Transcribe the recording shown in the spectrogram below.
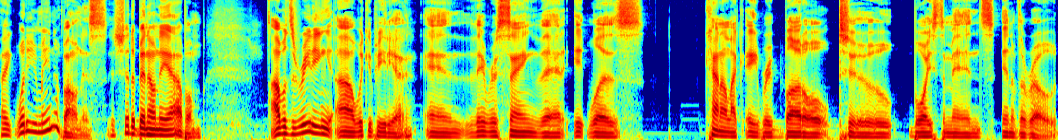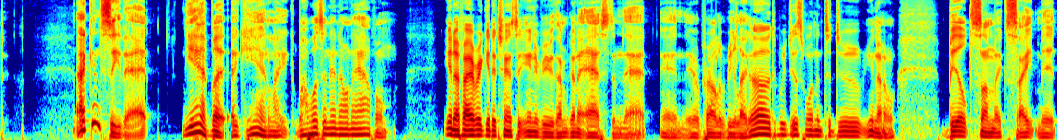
Like, what do you mean a bonus? It should have been on the album. I was reading uh, Wikipedia and they were saying that it was kind of like a rebuttal to Boyz II Men's End of the Road. I can see that. Yeah, but again, like, why wasn't it on the album? You know, if I ever get a chance to interview them, I'm going to ask them that. And they'll probably be like, oh, we just wanted to do, you know, build some excitement,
